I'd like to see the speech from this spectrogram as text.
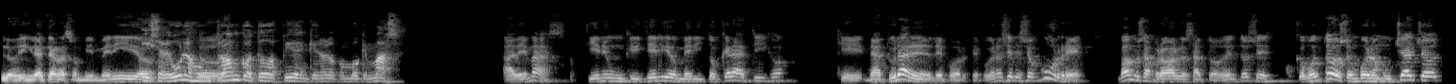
los de Inglaterra son bienvenidos. Y si alguno es un tronco, todos piden que no lo convoquen más. Además, tiene un criterio meritocrático que natural en el deporte, porque no se les ocurre vamos a probarlos a todos. Entonces, como todos son buenos muchachos,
